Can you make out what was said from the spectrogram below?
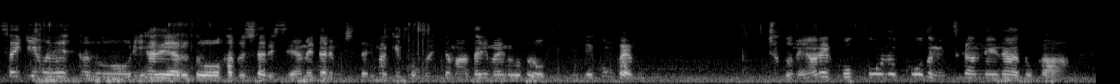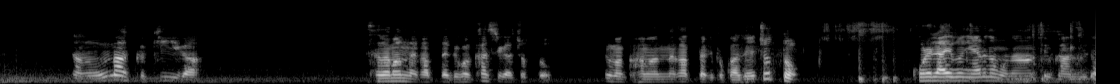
最近はね、あのリハでやると外したりしてやめたりもしてたり、まあ、結構そういったまあ当たり前のことが起きてきて、今回もちょっとね、あれ、ここのコード見つかんねえなとか、あの、うまくキーが定まんなかったりとか、歌詞がちょっとうまくはまんなかったりとかで、ちょっと、これライブにやるのもなっていう感じで、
